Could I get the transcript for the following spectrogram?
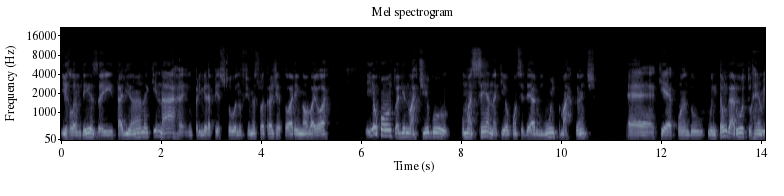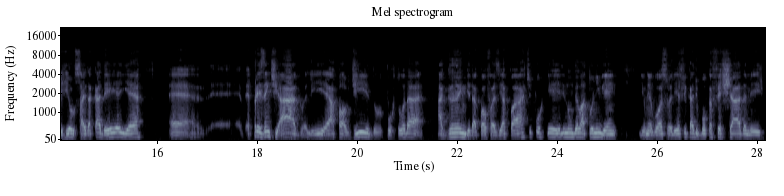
irlandesa e italiana, que narra em primeira pessoa no filme a sua trajetória em Nova York. E eu conto ali no artigo uma cena que eu considero muito marcante, é, que é quando o então garoto Henry Hill sai da cadeia e é, é, é presenteado ali, é aplaudido por toda a gangue da qual fazia parte, porque ele não delatou ninguém. E o negócio ali é ficar de boca fechada mesmo.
